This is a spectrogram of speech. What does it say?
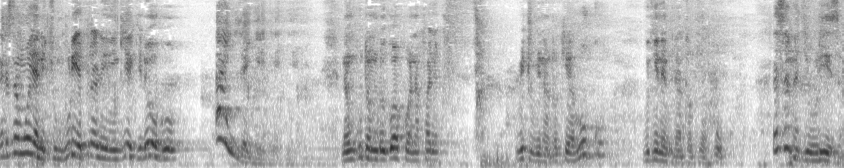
Nikasema ngoja nichungulie pale niingie kidogo. Ye. Namkuta mdogo wako anafanya vitu vinatokea huku, vingine vinatokea huku. Sasa najiuliza,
